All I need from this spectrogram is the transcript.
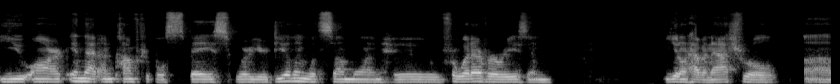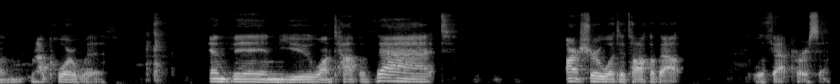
you aren't in that uncomfortable space where you're dealing with someone who, for whatever reason, you don't have a natural um, rapport with. And then you, on top of that, aren't sure what to talk about with that person.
